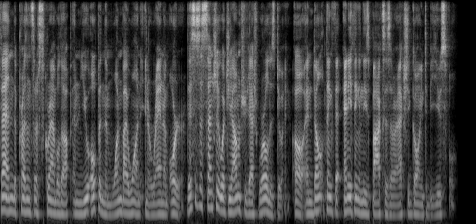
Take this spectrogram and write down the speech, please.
Then the presents are scrambled up and you open them one by one in a random order. This is essentially what Geometry Dash World is doing. Oh, and don't think that anything in these boxes are actually going to be useful.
